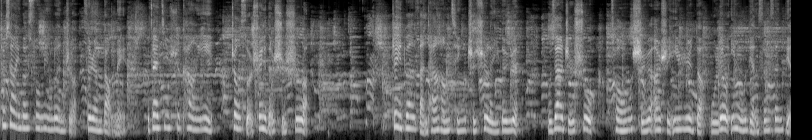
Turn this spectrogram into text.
就像一个宿命论者自认倒霉，不再继续抗议正所税的实施了。这一段反弹行情持续了一个月，股价指数从十月二十一日的五六一五点三三点，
